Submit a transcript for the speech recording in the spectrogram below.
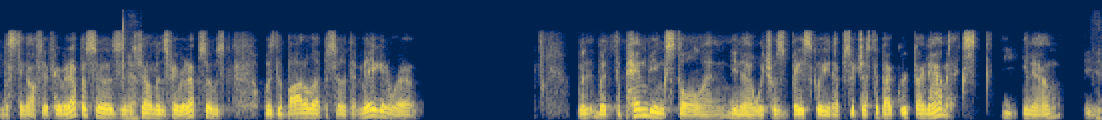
listing off their favorite episodes. And yeah. this gentleman's favorite episode was, was the bottle episode that Megan wrote with, with the pen being stolen, you know, which was basically an episode just about group dynamics, you know. Yeah.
